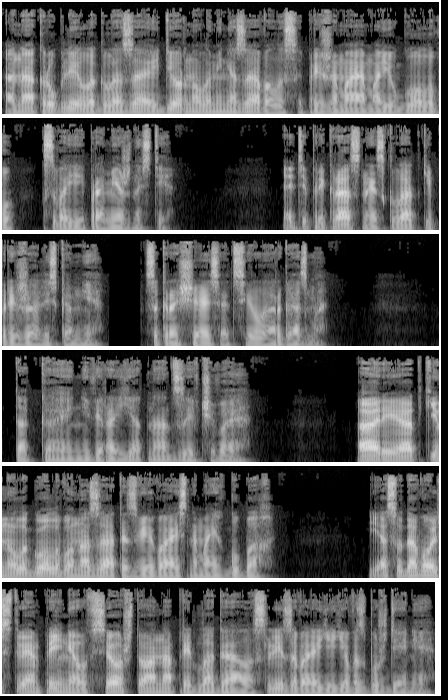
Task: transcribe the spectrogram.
Она округлила глаза и дернула меня за волосы, прижимая мою голову к своей промежности. Эти прекрасные складки прижались ко мне сокращаясь от силы оргазма. Такая невероятно отзывчивая. Ария откинула голову назад, извиваясь на моих губах. Я с удовольствием принял все, что она предлагала, слизывая ее возбуждение.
